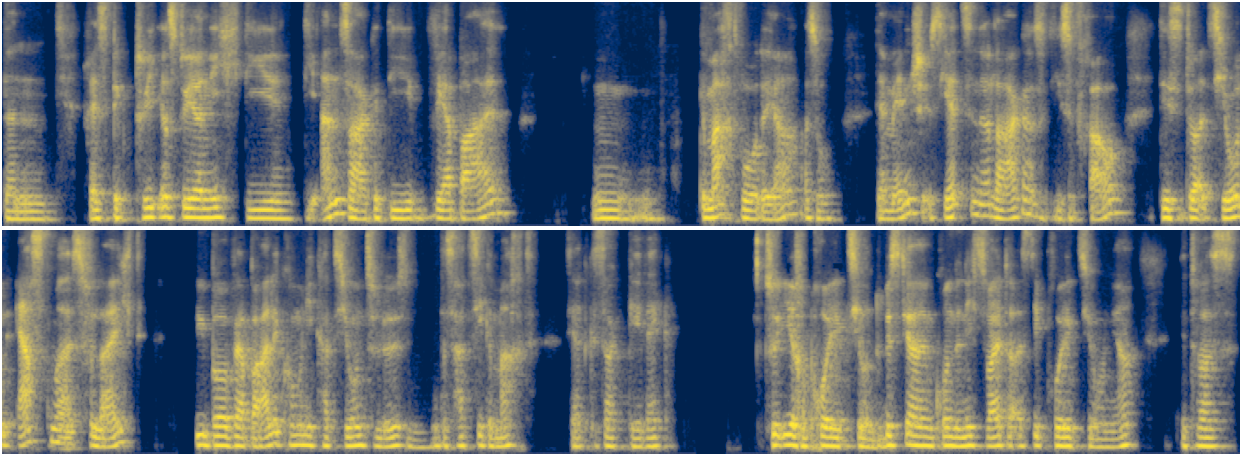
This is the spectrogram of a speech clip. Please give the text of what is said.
dann respektierst du ja nicht die, die Ansage, die verbal hm, gemacht wurde, ja. Also der Mensch ist jetzt in der Lage, also diese Frau, die Situation erstmals vielleicht über verbale Kommunikation zu lösen. Und das hat sie gemacht. Sie hat gesagt, geh weg zu ihrer Projektion. Du bist ja im Grunde nichts weiter als die Projektion, ja. Etwas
